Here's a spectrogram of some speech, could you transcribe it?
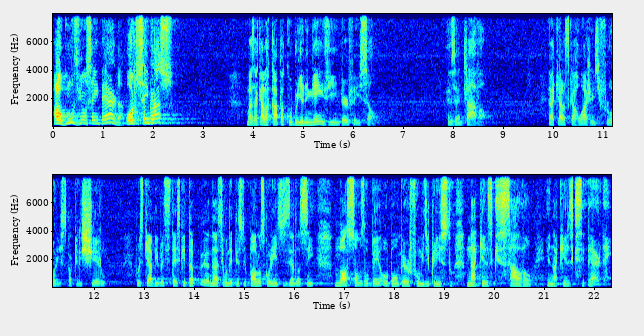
Alguns vinham sem perna, outros sem braço mas aquela capa cobria, ninguém via imperfeição. Eles entravam. Aquelas carruagens de flores com aquele cheiro. Por isso que a Bíblia está escrita na, na segunda epístola de Paulo aos Coríntios, dizendo assim: Nós somos o, bem, o bom perfume de Cristo naqueles que se salvam e naqueles que se perdem.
